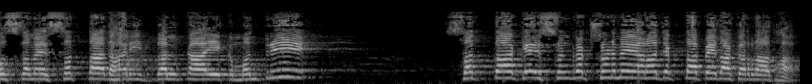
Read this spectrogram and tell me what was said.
उस समय सत्ताधारी दल का एक मंत्री सत्ता के संरक्षण में अराजकता पैदा कर रहा था।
